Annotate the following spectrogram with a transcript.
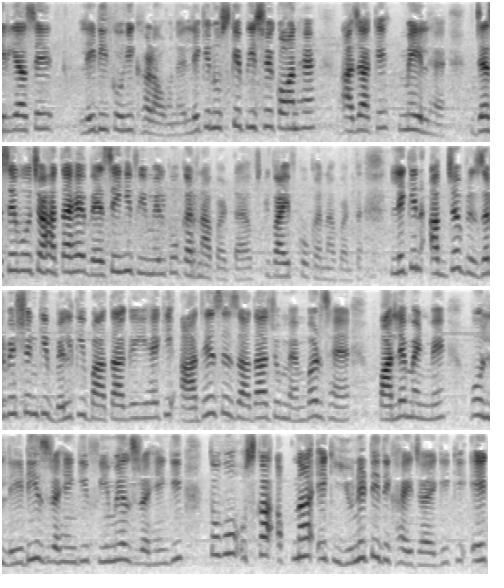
एरिया से लेडी को ही खड़ा होना है। लेकिन उसके पीछे कौन है? आ जाके मेल है। जैसे वो चाहता है, वैसे ही फीमेल को करना पड़ता है, उसकी वाइफ को करना पड़ता है। लेकिन अब जब रिजर्वेशन की बिल की बात आ गई है कि आधे से ज़्यादा जो मेंबर्स हैं पार्लियामेंट में, वो लेडीज़ रहेंगी फीमेल्स रहेंगी तो वो उसका अपना एक यूनिटी दिखाई जाएगी कि एक,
